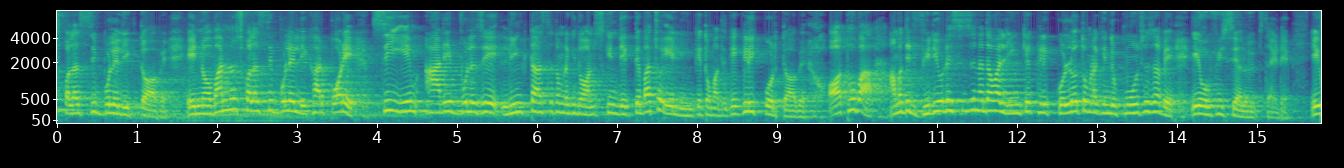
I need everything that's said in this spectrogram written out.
স্কলারশিপ বলে লিখতে হবে। এই নবান্ন স্কলারশিপ বলে লেখার পরে সিএমআরএফ বলে যে লিঙ্কটা আসছে, তোমরা কিন্তু অনস্ক্রিন দেখতে পাচ্ছ। এই লিঙ্কে তোমাদেরকে ক্লিক করতে হবে। অথবা আমাদের ভিডিও ডিসক্রিপশনে দেওয়া লিঙ্কে ক্লিক করলেও তোমরা কিন্তু পৌঁছে যাবে এই অফিসিয়াল ওয়েবসাইটে এই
